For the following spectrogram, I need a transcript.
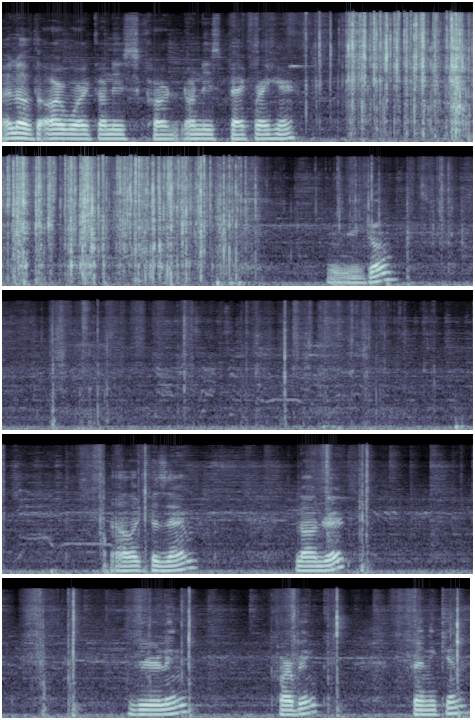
I love the artwork on this card on this pack right here. There you go. Alakazam. Laundrette, Deerling, Carbink, Fennekin,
